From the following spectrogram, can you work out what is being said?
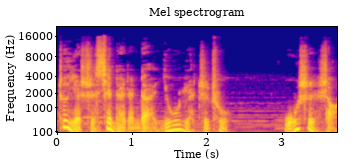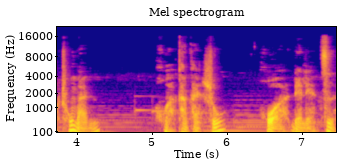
这也是现代人的优越之处。无事少出门，或看看书，或练练字，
